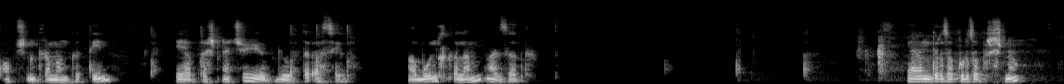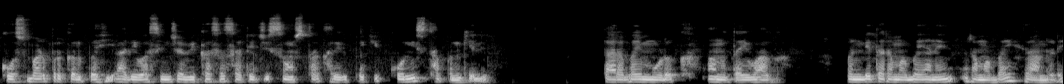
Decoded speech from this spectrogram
ऑप्शन क्रमांक तीन. हे या प्रश्नाचे योग्य उत्तर असेल. अबुल कलाम आझाद. यानंतरचा पुढचा प्रश्न. कोसबाड प्रकल्प ही आदिवासींच्या विकासासाठीची संस्था खालीलपैकी कोणी स्थापन केली? ताराबाई मोडक अनुताई वाघ पंडिता रमाबाई आणि रमाबाई रानडे.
